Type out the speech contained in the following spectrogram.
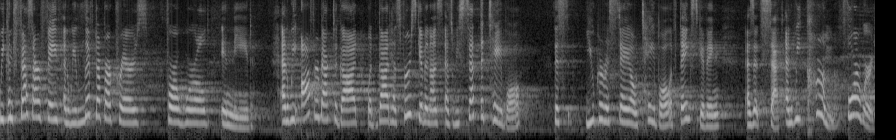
We confess our faith and we lift up our prayers for a world in need. And we offer back to God what God has first given us as we set the table, this Eucharisteo table of thanksgiving as it's set. And we come forward,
